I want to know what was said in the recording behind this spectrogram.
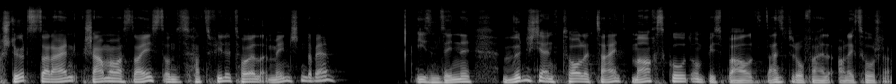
stürzt da rein, schau mal, was da ist. Und es hat viele tolle Menschen dabei. In diesem Sinne wünsche ich dir eine tolle Zeit, mach's gut und bis bald. Dein Profiler Alex Horschler.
